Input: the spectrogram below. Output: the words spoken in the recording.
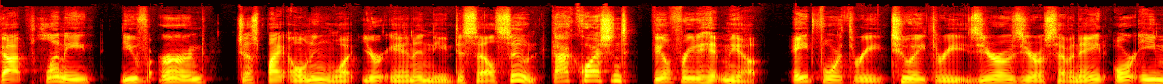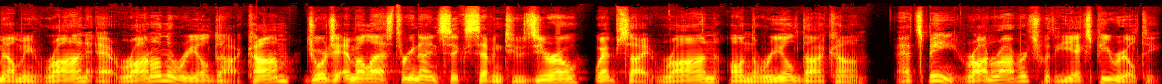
got plenty you've earned just by owning what you're in and need to sell soon. Got questions? Feel free to hit me up. 843-283-0078 or email me ron at rononthereal.com. Georgia MLS 396720, website rononthereal.com. That's me, Ron Roberts with eXp Realty.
